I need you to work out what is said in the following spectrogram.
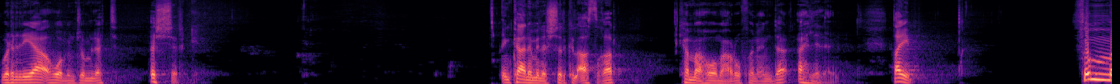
والرياء هو من جملة الشرك. إن كان من الشرك الأصغر كما هو معروف عند أهل العلم. طيب. ثم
